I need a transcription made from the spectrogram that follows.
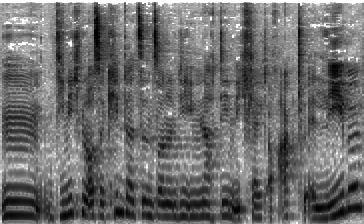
mm, die nicht nur aus der Kindheit sind, sondern die nach denen ich vielleicht auch aktuell lebe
